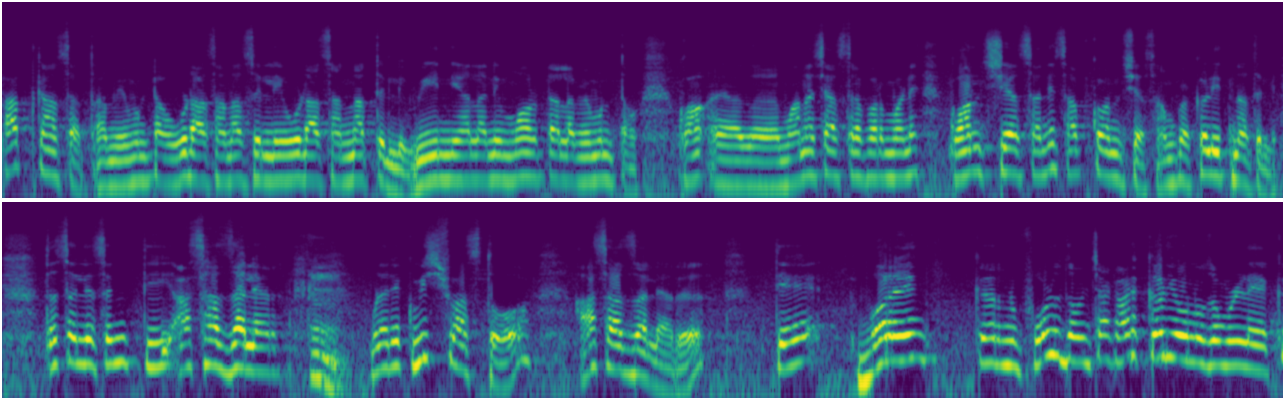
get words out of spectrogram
पातकां आसात आमी म्हणटा उडासान आसली उडासान नातली विनियल आनी मॉर्टल आमी म्हणटा मनशास्त्रा प्रमाणे कॉन्शियस आनी सबकॉन्शियस आमकां कळीत नातली तस जाल्यार सांग ती आसात जाल्यार म्हळ्यार एक विश्वास तो आसात जाल्यार ते बरें कर फोल्ड जावनच्या काळ कळ येवं नजो म्हणलें एक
